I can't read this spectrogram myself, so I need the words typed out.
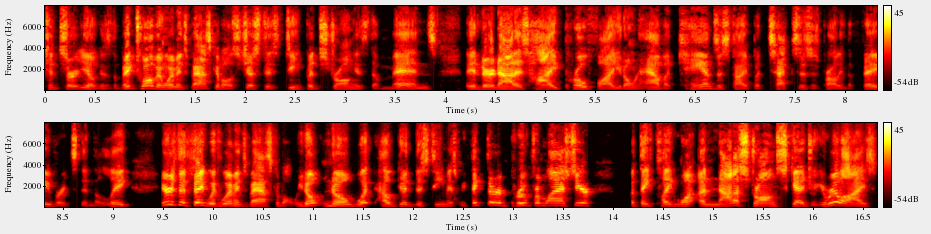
concern, you know, because the Big Twelve in women's basketball is just as deep and strong as the men's. They, they're not as high profile. You don't have a Kansas type, but Texas is probably the favorites in the league. Here's the thing with women's basketball: we don't know what how good this team is. We think they're improved from last year, but they played one a not a strong schedule. You realize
